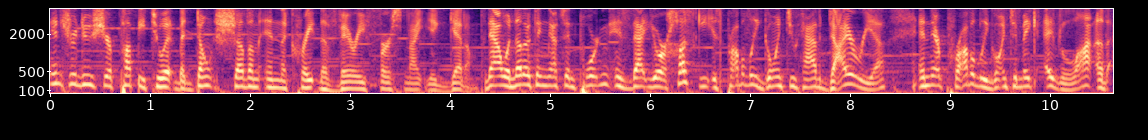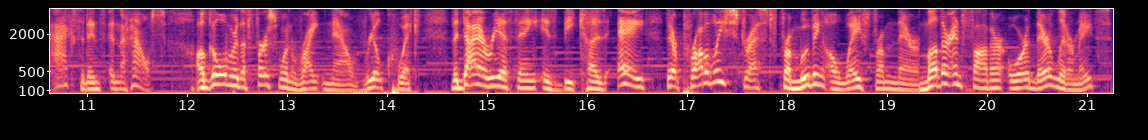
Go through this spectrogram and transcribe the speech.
Introduce your puppy to it, but don't shove them in the crate the very first night you get them. Now, another thing that's important is that your husky is probably going to have diarrhea, and they're probably going to make a lot of accidents in the house. I'll go over the first one right now, real quick. The diarrhea thing is because A, they're probably stressed from moving away from their mother and father or their littermates,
